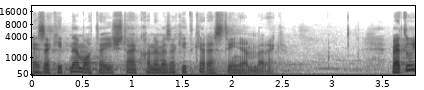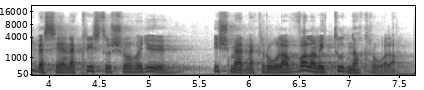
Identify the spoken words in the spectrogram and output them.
ezek itt nem ateisták, hanem ezek itt keresztény emberek. Mert úgy beszélnek Krisztusról, hogy ő ismernek róla, valamit tudnak róla.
